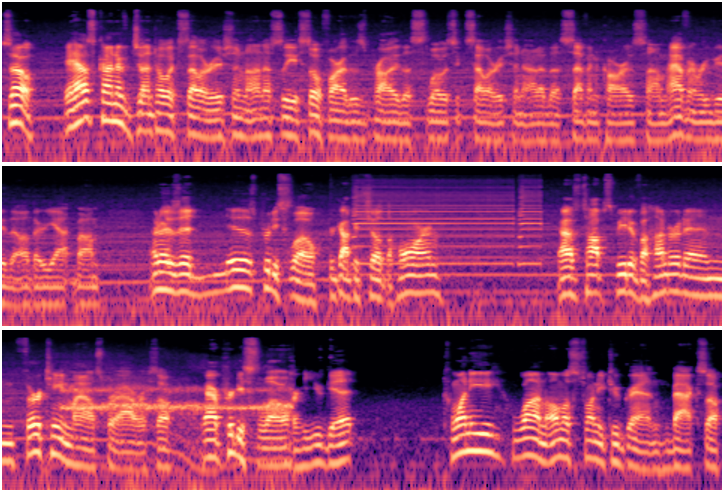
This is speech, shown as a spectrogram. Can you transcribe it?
So, it has kind of gentle acceleration, honestly. So far, this is probably the slowest acceleration out of the seven cars. Um, I haven't reviewed the other yet, but um, Anyways, it is pretty slow. Forgot to chill the horn. Has a top speed of 113 miles per hour, so yeah, pretty slow. You get 21, almost 22 grand back, so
